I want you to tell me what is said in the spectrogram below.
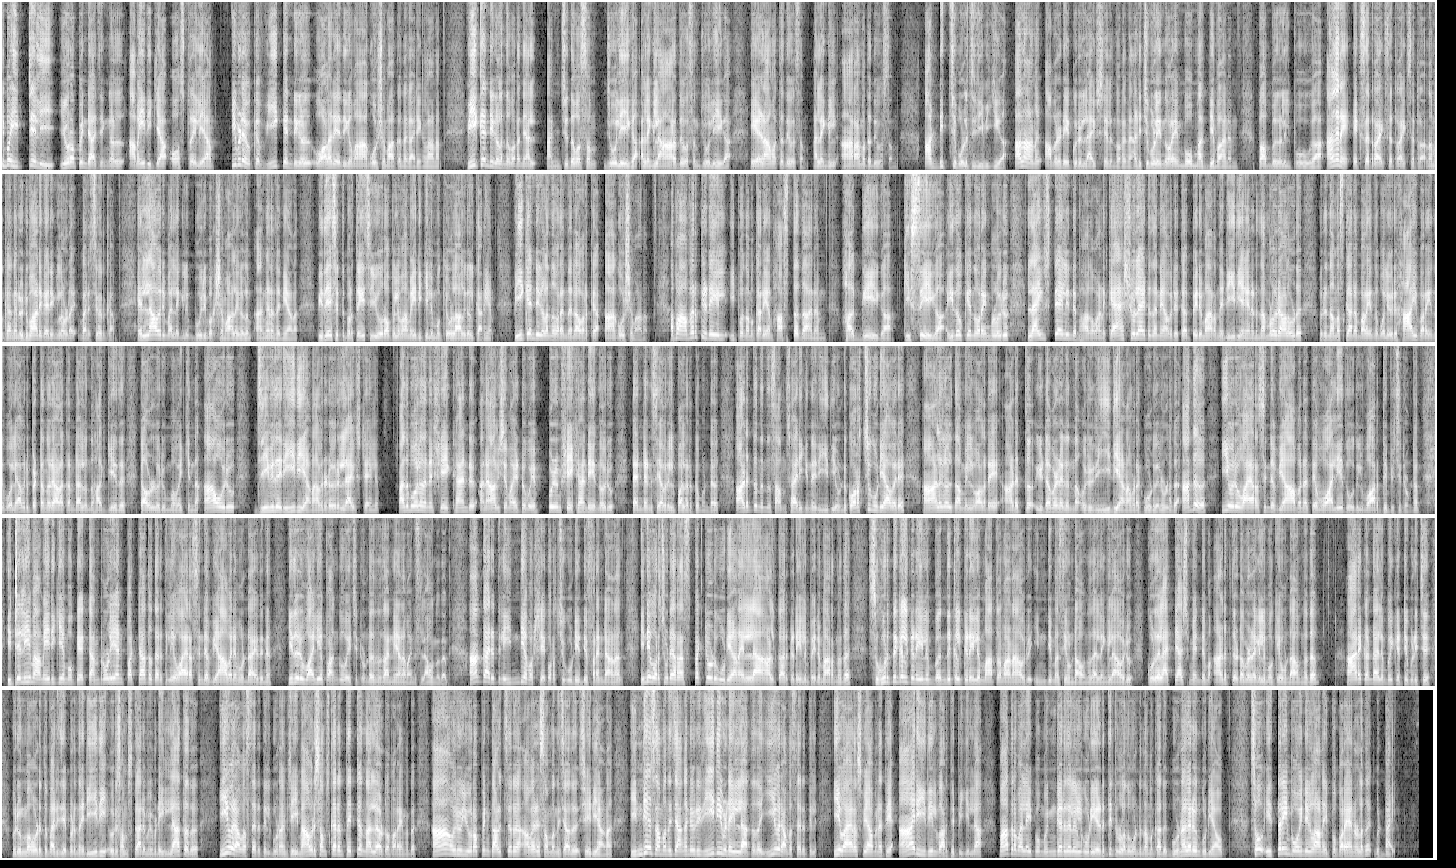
ഇപ്പൊ ഇറ്റലി യൂറോപ്യൻ രാജ്യങ്ങൾ അമേരിക്ക ഓസ്ട്രേലിയ ഇവിടെയൊക്കെ വീക്കെൻഡുകൾ വളരെയധികം ആഘോഷമാക്കുന്ന കാര്യങ്ങളാണ്. വീക്കെൻഡുകൾ എന്ന് പറഞ്ഞാൽ അഞ്ച് ദിവസം ജോലി ചെയ്യുക അല്ലെങ്കിൽ ആറ് ദിവസം ജോലി ചെയ്യുക ഏഴാമത്തെ ദിവസം അല്ലെങ്കിൽ ആറാമത്തെ ദിവസം അടിച്ചു പൊളിച്ച് ജീവിക്കുക. അതാണ് അവരുടെയൊക്കെ ഒരു ലൈഫ് സ്റ്റൈൽ എന്ന് പറയുന്നത്. അടിച്ചുപൊളി എന്ന് പറയുമ്പോൾ മദ്യപാനം പബ്ബുകളിൽ പോവുക അങ്ങനെ എക്സെട്ര എക്സെട്ര എക്സെട്ര നമുക്ക് അങ്ങനെ ഒരുപാട് കാര്യങ്ങൾ അവിടെ വരച്ചു തീർക്കാം. എല്ലാവരും അല്ലെങ്കിലും ഭൂരിപക്ഷം ആളുകളും അങ്ങനെ തന്നെയാണ്. വിദേശത്ത് പ്രത്യേകിച്ച് യൂറോപ്പിലും അമേരിക്കയിലും ഒക്കെ ഉള്ള ആളുകൾക്ക് അറിയാം വീക്കെൻഡുകൾ എന്ന് പറയുന്നത് അവർക്ക് ആഘോഷമാണ്. അപ്പോൾ അവർക്കിടയിൽ ഇപ്പോൾ നമുക്കറിയാം ഹസ്തദാനം ഹഗ് ചെയ്യുക കിസ് ചെയ്യുക ഇതൊക്കെ എന്ന് പറയുമ്പോൾ ഒരു ലൈഫ് സ്റ്റൈലിന്റെ ഭാഗമാണ് കാഷ്വലായിട്ട് തന്നെ അവർ പെരുമാറുന്ന രീതി എങ്ങനെയാണ് നമ്മൾ ഒരാളോട് ഒരു നമസ്കാരം പറയുന്ന പോലെ ഒരു ഹായ് പറയുന്ന പോലെ അവർ പെട്ടെന്ന് ഒരാളെ കണ്ടാൽ ഒന്ന് ഹഗ് ചെയ്ത് കവിളിലൊരു ഉമ്മ വയ്ക്കുന്ന ആ ഒരു ജീവിത രീതിയാണ് അവരുടെ ഒരു ലൈഫ് സ്റ്റൈൽ അതുപോലെ തന്നെ ഷെയ്ക്ക് ഹാൻഡ് അനാവശ്യമായിട്ട് എപ്പോഴും ഷെയ്ക്ക് ഹാൻഡ് ചെയ്യുന്ന ഒരു ടെൻഡൻസി അവരിൽ പലർക്കുമുണ്ട്. അടുത്ത് നിന്ന് സംസാരിക്കുന്ന രീതിയുണ്ട്. കുറച്ചുകൂടി അവർ ആളുകൾ തമ്മിൽ വളരെ അടുത്ത് ഇടപഴകുന്ന ഒരു രീതിയാണ് അവിടെ കൂടുതലുള്ളത്. അത് ഈ ഒരു വൈറസിന്റെ വ്യാപനത്തെ വലിയ തോതിൽ വർദ്ധിപ്പിച്ചിട്ടുണ്ട്. ഇറ്റലിയും അമേരിക്കയും ഒക്കെ കൺട്രോൾ ചെയ്യാൻ പറ്റാത്ത തരത്തിൽ ഈ വൈറസിന്റെ വ്യാപനം ഉണ്ടായതിന് ഇതൊരു വലിയ പങ്ക് വഹിച്ചിട്ടുണ്ടെന്ന് തന്നെയാണ് മനസ്സിലാവുന്നത്. ആ കാര്യത്തിൽ ഇന്ത്യ പക്ഷേ കുറച്ചുകൂടി ഡിഫറന്റ് ആണ്. ഇന്ത്യ കുറച്ചുകൂടി റെസ്പെക്റ്റോട് കൂടിയാണ് എല്ലാ ആൾക്കാർക്കിടയിലും പെരുമാറുന്നത് സുഹൃത്തുക്കൾക്കിടയിലും ബന്ധുക്കൾക്കിടയിലും മാത്രമാണ് ആ ഒരു ഇന്റിമസി ഉണ്ടാവുന്നത് അല്ലെങ്കിൽ ആ ഒരു കൂടുതൽ അറ്റാച്ച്മെന്റും അടുത്തിടപഴകലും ഒക്കെ ഉണ്ടാവുന്നത്. ആരെ കണ്ടാലും പോയി കെട്ടിപ്പിടിച്ച് ഒരു ഉമ്മ കൊടുത്ത് പരിചയപ്പെടുന്ന രീതി ഒരു സംസ്കാരം ഇവിടെ ഇല്ലാത്തത് ഈ ഒരു അവസരത്തിൽ ഗുണം ചെയ്യും. ആ ഒരു സംസ്കാരം തെറ്റെന്നല്ല കേട്ടോ പറയുന്നത്. ആ ഒരു യൂറോപ്യൻ കൾച്ചർ അവരെ സംബന്ധിച്ച് അത് ശരിയാണ്. ഇന്ത്യയെ സംബന്ധിച്ച് അങ്ങനെ ഒരു രീതി ഇവിടെ ഇല്ലാത്തത് ഈ ഒരു അവസരത്തിൽ ഈ വൈറസ് വ്യാപനത്തെ ആ രീതിയിൽ വർദ്ധിപ്പിക്കില്ല. മാത്രമല്ല ഇപ്പോൾ മുൻകരുതലുകൾ കൂടി എടുത്തിട്ടുള്ളത് കൊണ്ട് നമുക്കത് ഗുണകരവും കൂടിയാവും. സോ ഇത്രയും പോയിന്റുകളാണ് ഇപ്പോൾ പറയാനുള്ളത്. Good bye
